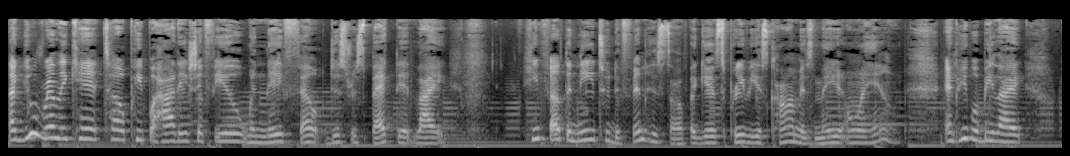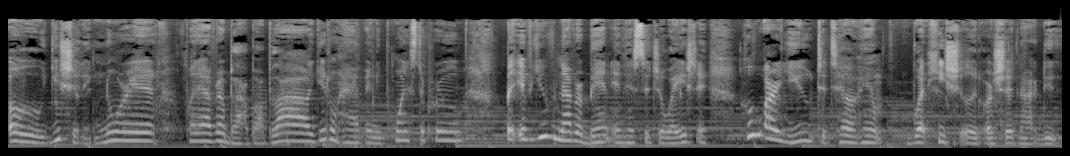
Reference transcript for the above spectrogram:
like you really can't tell people how they should feel when they felt disrespected. Like he felt the need to defend himself against previous comments made on him. And people be like, oh, you should ignore it, whatever, blah, blah, blah. You don't have any points to prove. But if you've never been in his situation, who are you to tell him what he should or should not do?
